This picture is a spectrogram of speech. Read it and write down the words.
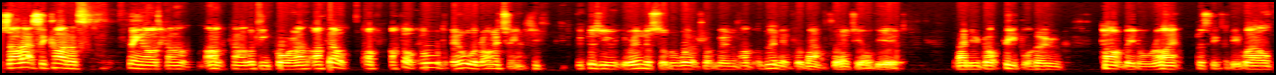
so that's the kind of thing I was kind of, I was kind of looking for. And I, I felt, I, I, felt all, all the writing, because you, you're in this sort of workshop movement. I've been in it for about thirty odd years, and you've got people who can't read or write particularly well.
